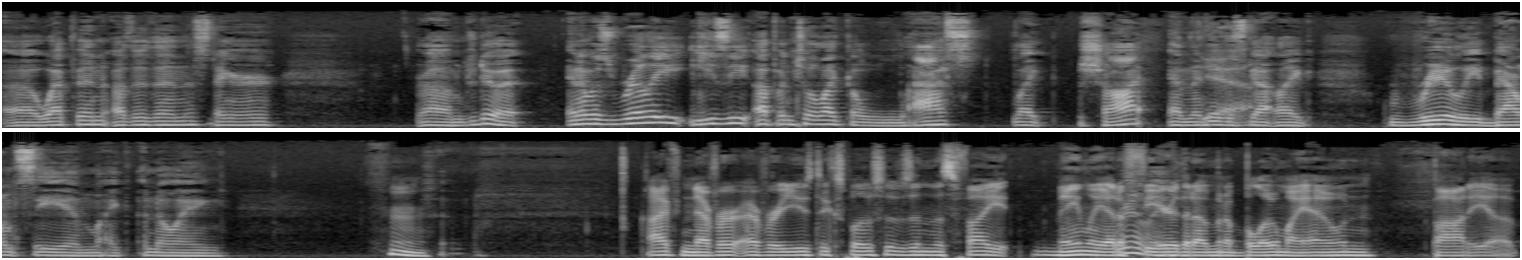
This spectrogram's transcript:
a weapon other than the stinger um, to do it, and it was really easy up until like the last like shot, and then he just got like really bouncy and like annoying. Hmm. I've never ever used explosives in this fight, mainly out of Really? fear that I'm going to blow my own body up.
